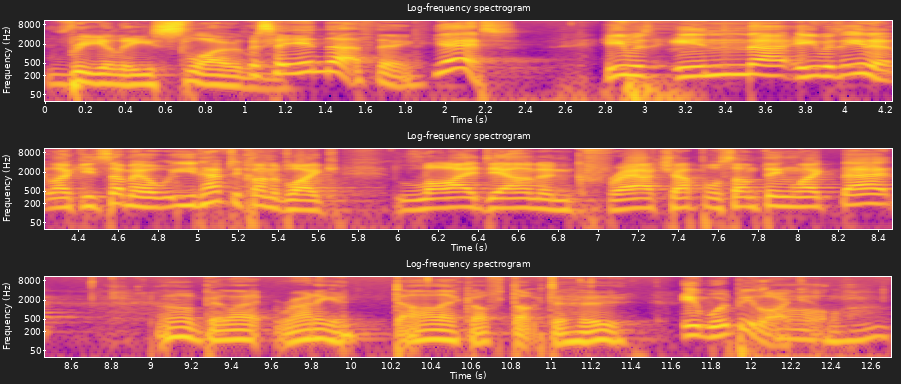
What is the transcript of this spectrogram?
really slowly. Was he in that thing? Yes. He was in uh, he was in it. Like you somehow you'd have to kind of like lie down and crouch up or something like that. Oh, it'd be like riding a Dalek off Doctor Who. It would be like it.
